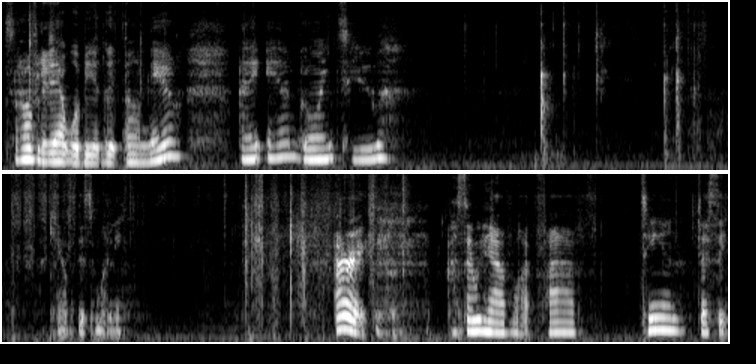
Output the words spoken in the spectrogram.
So hopefully that will be a good thumbnail. I am going to count this money. All right. I say we have what, five, ten? Let's see.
